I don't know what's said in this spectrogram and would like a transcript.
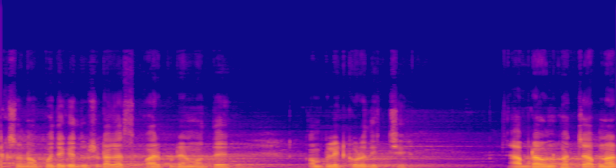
একশো নব্বই থেকে দুশো টাকা স্কোয়ার ফুটের মধ্যে কমপ্লিট করে দিচ্ছি। আপ ডাউন খরচা আপনার।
